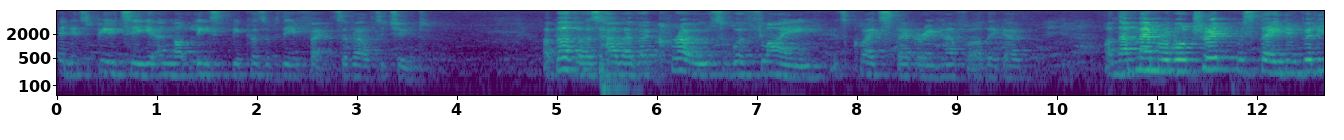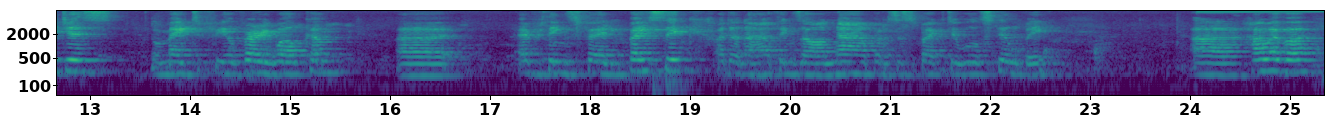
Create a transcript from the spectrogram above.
in its beauty and not least because of the effects of altitude. Above us, however, crows were flying. It's quite staggering how far they go. On that memorable trip, we stayed in villages, were made to feel very welcome. Uh, Everything's fairly basic. I don't know how things are now, but I suspect it will still be. Uh, however,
